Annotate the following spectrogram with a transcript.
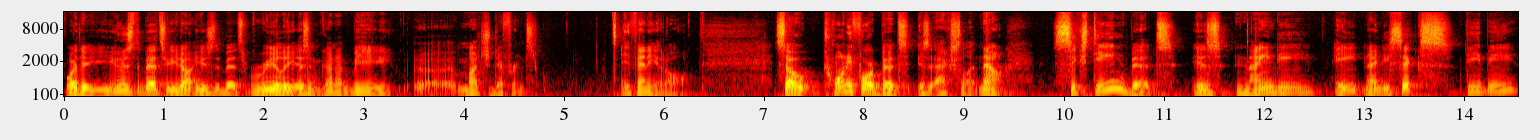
whether you use the bits or you don't use the bits really isn't going to be uh, much difference, if any at all. So 24 bits is excellent. Now, 16 bits is 98, 96 dB.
